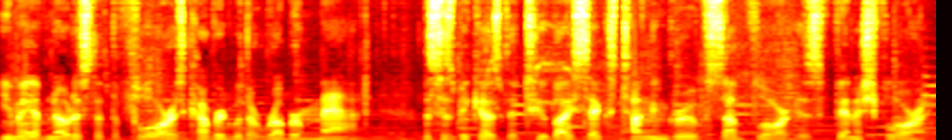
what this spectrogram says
You may have noticed that the floor is covered with a rubber mat. This is because the 2x6 tongue and groove subfloor is finished flooring.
